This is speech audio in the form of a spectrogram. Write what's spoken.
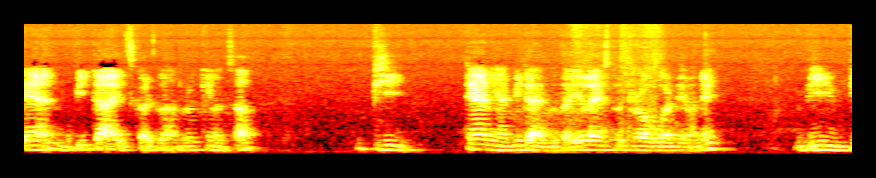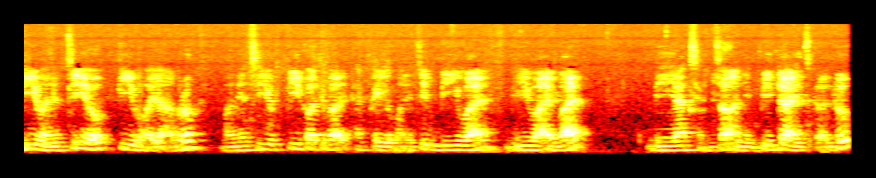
टेन बिटा इजकल टु हाम्रो के हुन्छ? भी टेन यहाँ बिटा हेर्नु त यसलाई यस्तो ड्र गरिदियो भने बी बी भनेपछि यो पी भयो हाम्रो। भनेपछि यो पी कति भयो? ठ्याक्कै यो भनेपछि बिवाई बिवाई बाई बिएक्स हुन्छ। अनि beta is equal to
